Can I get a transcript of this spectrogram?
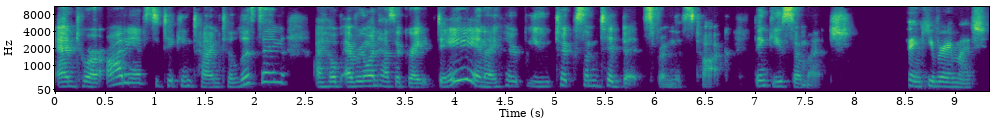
and to our audience to taking time to listen. I hope everyone has a great day and I hope you took some tidbits from this talk. Thank you so much. Thank you very much.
